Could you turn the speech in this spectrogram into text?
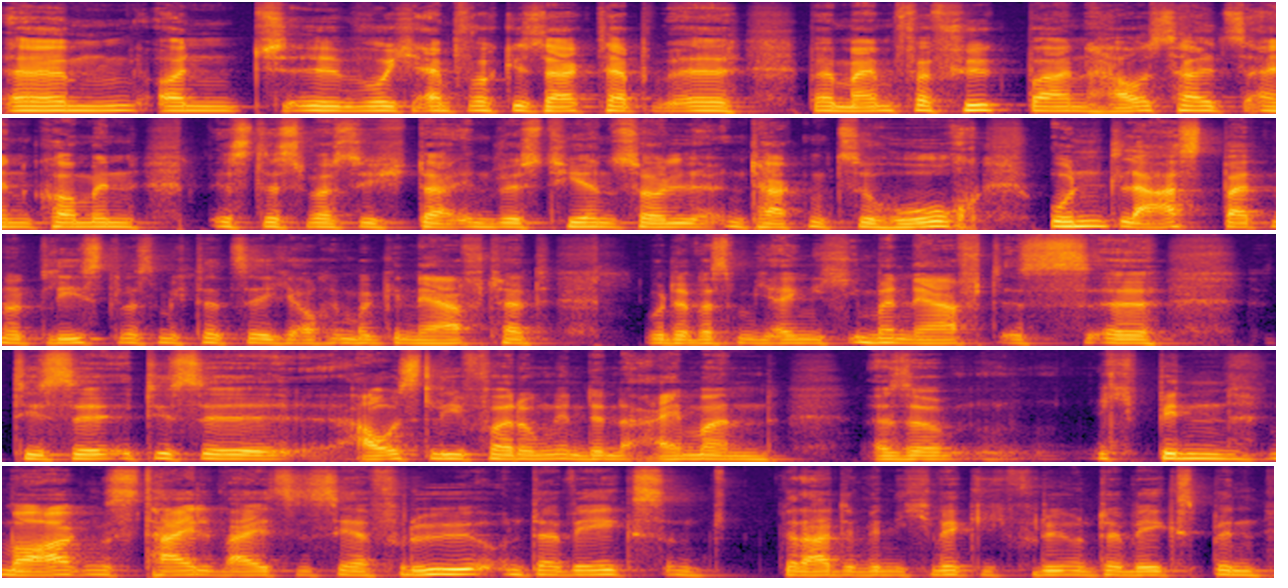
Ähm, und äh, wo ich einfach gesagt habe, äh, bei meinem verfügbaren Haushaltseinkommen ist das, was ich da investieren soll, ein Tacken zu hoch. Und last but not least, was mich tatsächlich auch immer genervt hat oder was mich eigentlich immer nervt, ist äh, diese, diese Auslieferung in den Eimern. Also ich bin morgens teilweise sehr früh unterwegs und gerade wenn ich wirklich früh unterwegs bin,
